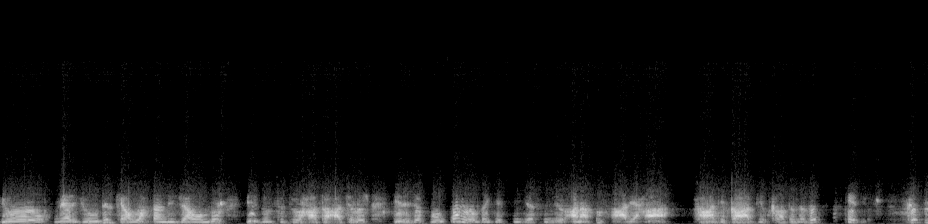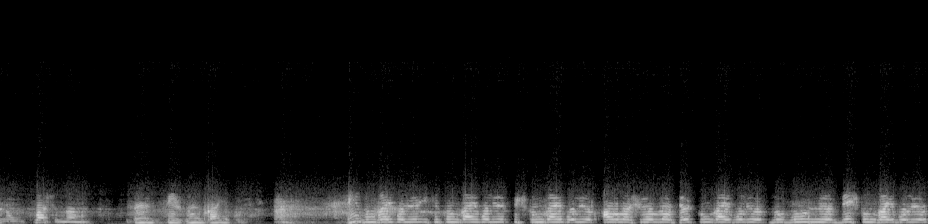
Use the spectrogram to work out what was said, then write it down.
Yok mercudur ki Allah'tan rica olunur. Bir gün fütuhata açılır. Gelecek bu o yolda gitsin diyor. Anası Saliha, Sadika bir kadınıdır. Geliyor. Köprünün başından bir gün kayboluyor. Bir gün kayboluyor, iki gün kayboluyor, üç gün kayboluyor, ağlaşıyorlar, dört gün kayboluyor, bulunmuyor, beş gün kayboluyor.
